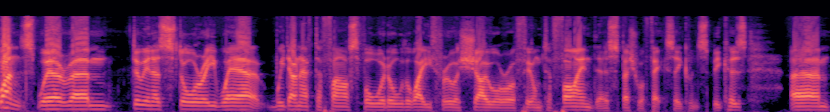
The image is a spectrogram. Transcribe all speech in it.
Once, we're um, doing a story where we don't have to fast forward all the way through a show or a film to find the special effects sequence because um,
